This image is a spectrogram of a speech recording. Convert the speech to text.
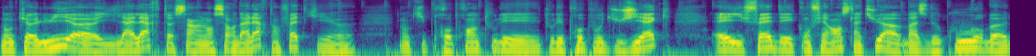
Donc lui, il alerte, c'est un lanceur d'alerte en fait qui est, donc il reprend tous les tous les propos du GIEC et il fait des conférences là-dessus à base de courbes,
